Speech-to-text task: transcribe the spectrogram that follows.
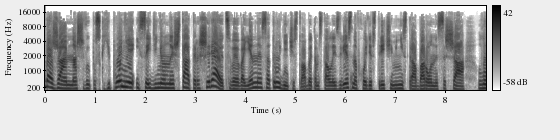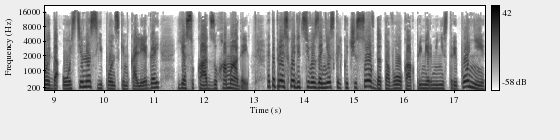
Продолжаем наш выпуск. Япония и Соединенные Штаты расширяют свое военное сотрудничество. Об этом стало известно в ходе встречи министра обороны США Ллойда Остина с японским коллегой Ясукадзу Хамадой. Это происходит всего за несколько часов до того, как премьер-министр Японии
